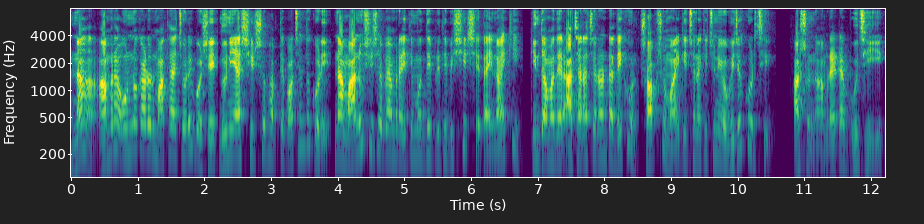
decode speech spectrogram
না আমরা অন্য কারোর মাথায় চড়ে বসে দুনিয়ার শীর্ষ ভাবতে পছন্দ করি। না মানুষ হিসেবে আমরা ইতিমধ্যে পৃথিবীর শীর্ষে তাই নয় কি? কিন্তু আমাদের আচার আচরণটা দেখুন সব সময় কিছু না কিছু নিয়ে অভিযোগ করছি। আসুন আমরা এটা বুঝি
